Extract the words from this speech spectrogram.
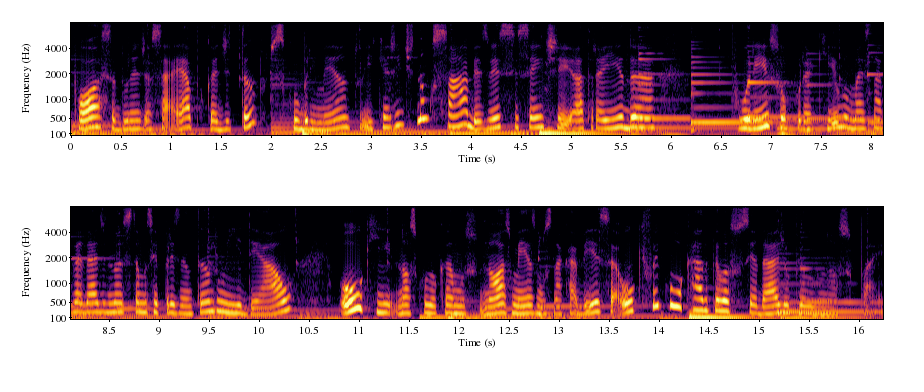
possa, durante essa época de tanto descobrimento e que a gente não sabe, às vezes se sente atraída por isso ou por aquilo, mas na verdade nós estamos representando um ideal ou que nós colocamos nós mesmos na cabeça, ou que foi colocado pela sociedade ou pelos nossos pais.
